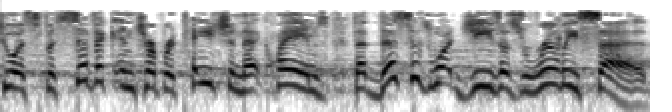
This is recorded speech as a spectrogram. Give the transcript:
to a specific interpretation that claims that this is what Jesus really said,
